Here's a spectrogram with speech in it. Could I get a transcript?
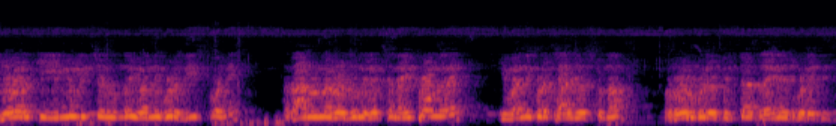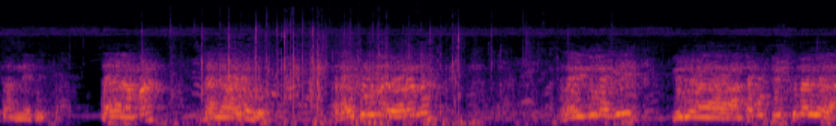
ఎవరికి ఇల్లు ఇచ్చేది ఉందో ఇవన్నీ కూడా తీసుకొని రానున్న రోజుల్లో ఎలక్షన్ అయిపోగానే ఇవన్నీ కూడా చాలు చేసుకున్నాం. రోడ్ కూడా వేపిస్తా డ్రైనేజ్ కూడా వేపిస్తా అన్ని వేపిస్తా. సరేనమ్మా ధన్యవాదాలు రైతులు ఉన్నారు ఎవరన్నా? రైతులకి మీరు అంతకుముందు తీసుకున్నారు కదా?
